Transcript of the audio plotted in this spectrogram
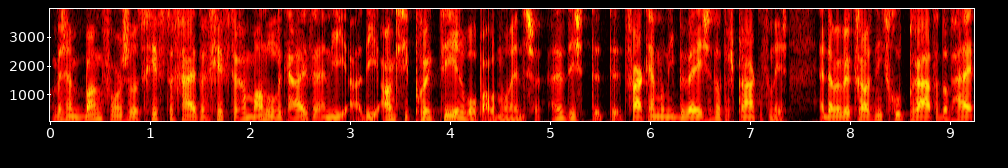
we zijn bang voor een soort giftigheid en giftige mannelijkheid. En die, die angst die projecteren we op allemaal mensen. En het is vaak helemaal niet bewezen dat er sprake van is. En dan wil ik trouwens niet goed praten dat hij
